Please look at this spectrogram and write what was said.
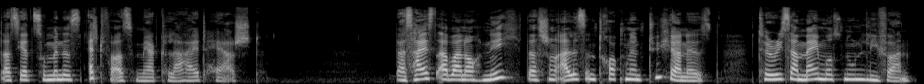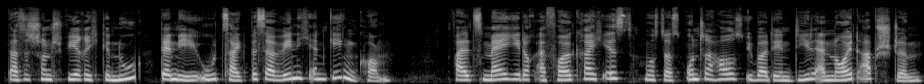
dass jetzt zumindest etwas mehr Klarheit herrscht. Das heißt aber noch nicht, dass schon alles in trockenen Tüchern ist. Theresa May muss nun liefern. Das ist schon schwierig genug, denn die EU zeigt bisher wenig Entgegenkommen. Falls May jedoch erfolgreich ist, muss das Unterhaus über den Deal erneut abstimmen.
